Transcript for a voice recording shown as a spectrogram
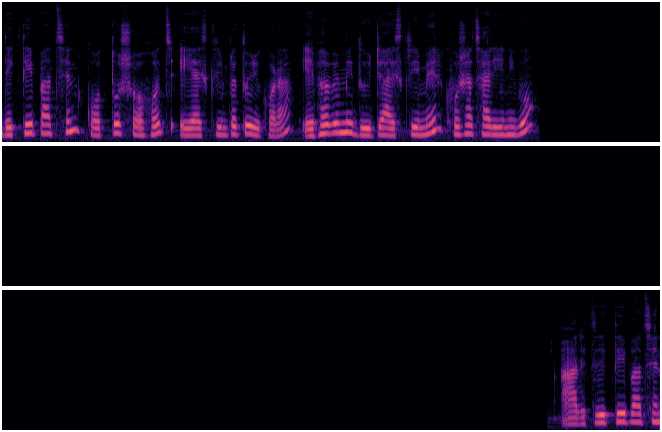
দেখতেই পাচ্ছেন কত সহজ এই আইসক্রিমটা তৈরি করা। এভাবে আমি দুইটা আইসক্রিমের খোসা ছাড়িয়ে নিব। আর এতে দেখতেই পাচ্ছেন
